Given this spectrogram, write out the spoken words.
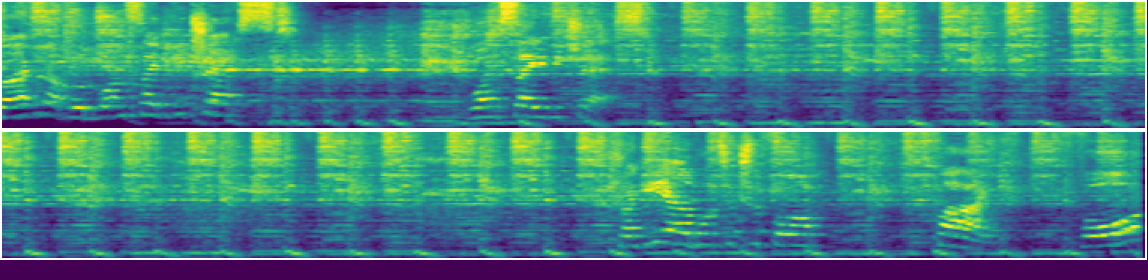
Drive it up, load one side of your chest, one side of your chest. And your elbow touch the floor. Five, four,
